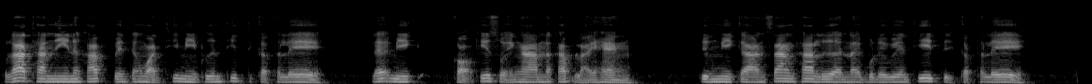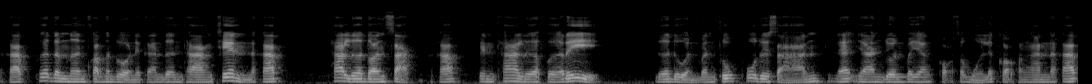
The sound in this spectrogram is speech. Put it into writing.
สุราษฎร์ธานีนะครับเป็นจังหวัดที่มีพื้นที่ติดกับทะเล และมีเกาะที่สวยงามนะครับหลายแห่ง จึงมีการสร้างท่าเรือในบริเวณที่ติดกับทะเลนะครับเพื่อดำเนินความสะดวกในการเดินทางเช่นนะครับท่าเรือดอนสักนะครับเป็นท่าเรือเฟอร์รี่ เรือด่วนบรรทุกผู้โดยสาร และยานยนต์ไปยังเกาะสมุยและเกาะพังงานนะครับ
